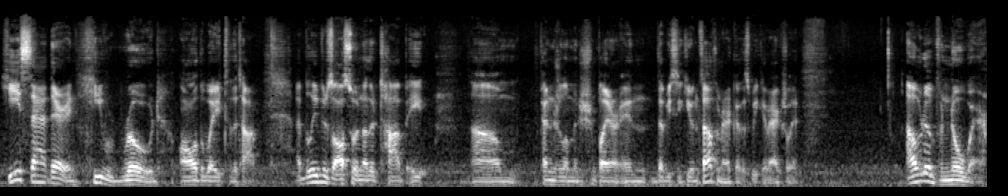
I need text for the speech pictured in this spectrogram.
He sat there and he rode all the way to the top. I believe there's also another top eight um, pendulum magician player in WCQ in South America this weekend, actually. Out of nowhere.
